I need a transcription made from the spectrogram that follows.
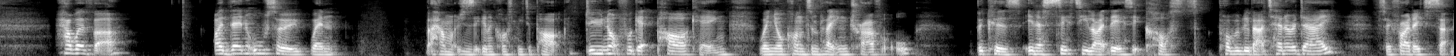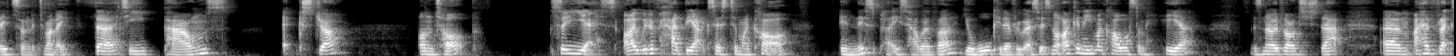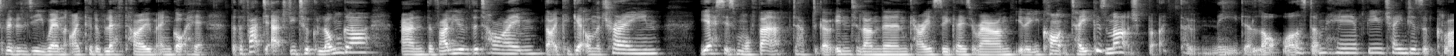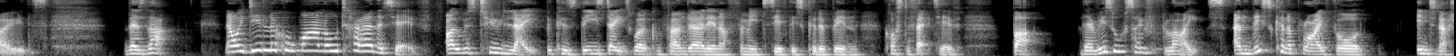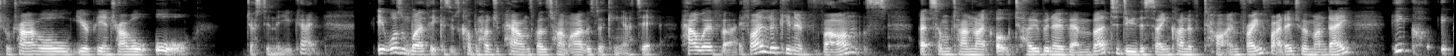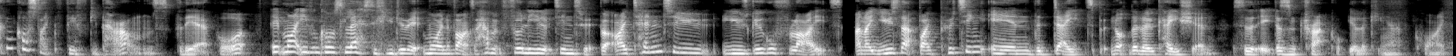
However, I then also went, but how much is it going to cost me to park? Do not forget parking when you're contemplating travel, because in a city like this, it costs probably about a tenner a day. So Friday to Saturday to Sunday to Monday, thirty pounds extra on top. So yes, I would have had the access to my car. In this place, however, you're walking everywhere, so it's not like I need my car whilst I'm here. There's no advantage to that. Um, I had flexibility when I could have left home and got here, but the fact it actually took longer and the value of the time that I could get on the train yes, it's more faff to have to go into London, carry a suitcase around. You know, you can't take as much, but I don't need a lot whilst I'm here. A few changes of clothes. There's that. Now, I did look at one alternative. I was too late because these dates weren't confirmed early enough for me to see if this could have been cost effective. But there is also flights, and this can apply for international travel, European travel, or just in the UK. It wasn't worth it because it was a couple of hundred pounds by the time I was looking at it. However, if I look in advance at some time like October, November to do the same kind of time frame, Friday to a Monday, it it can cost like fifty pounds for the airport. It might even cost less if you do it more in advance. I haven't fully looked into it, but I tend to use Google Flights, and I use that by putting in the dates but not the location, so that it doesn't track what you're looking at quite,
